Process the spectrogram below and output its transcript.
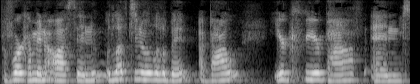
before coming to Austin. Would love to know a little bit about your career path and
